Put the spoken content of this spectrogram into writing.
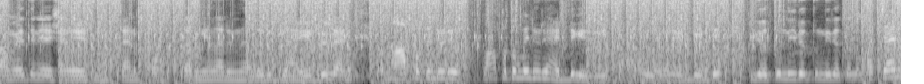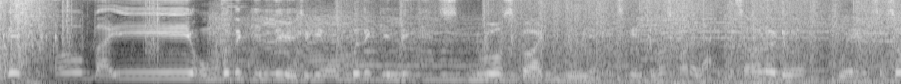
സമയത്തിന് ശേഷം ഗൈസ് മച്ചാൻ പുറത്തിറങ്ങിയെന്ന് അറിയുന്നത്. അതൊരു ഗ്ലൈഡറിലാണ് നാൽപ്പത്തിന്റെ ഒരു നാൽപ്പത്തൊമ്പതിന്റെ ഒരു ഹെഡ് കഴിച്ചു വേറെ അങ്ങനെ ഹെഡ് എടുത്ത് ഇരുപത്തൊന്ന് ഇരുപത്തൊന്ന് ഇരുപത്തൊന്ന്. മച്ചാൻക്ക് ഓ ബൈ ഒമ്പത് കില്ല് കഴിച്ചു ഒമ്പത് കില്ല് ഡുവോ സ്ക്വാഡ് ഡൂയ കഴിച്ചു ഡുവോ സ്ക്വാഡ് അല്ല സോളോ ഡുവോ കഴിച്ചു സോ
